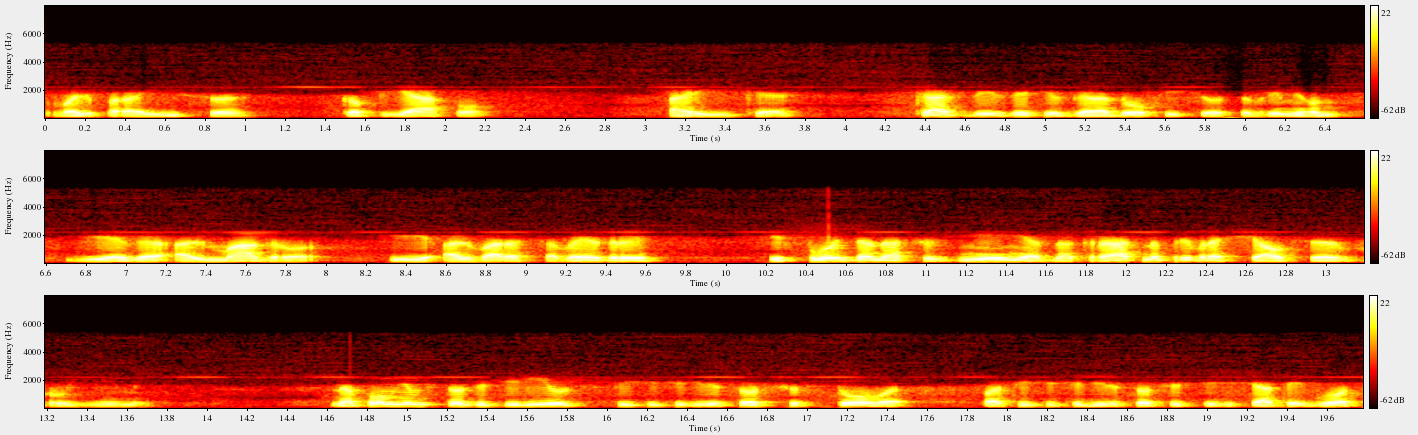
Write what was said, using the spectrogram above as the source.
Вальпараисо, Копьяпо, Арика. Каждый из этих городов еще со времен Диего Альмагро и Альвара Саведры и вплоть до наших дней неоднократно превращался в руины. Напомним, что за период с 1906 по 1960 год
